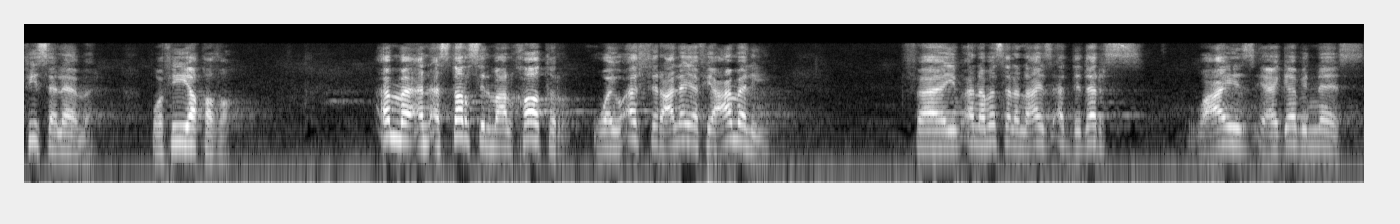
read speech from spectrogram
في سلامة وفي يقظة. أما أن أسترسل مع الخاطر ويؤثر علي في عملي فيبقى أنا مثلا عايز أدي درس وعايز إعجاب الناس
